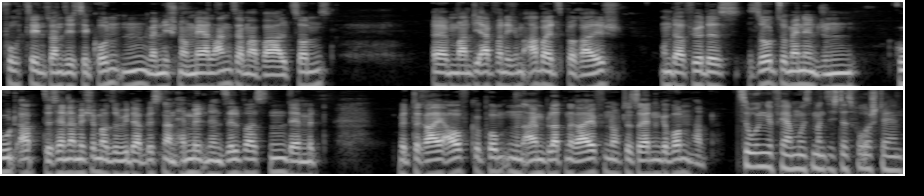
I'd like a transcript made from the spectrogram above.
15, 20 Sekunden, wenn nicht noch mehr langsamer war als sonst, ähm, waren die einfach nicht im Arbeitsbereich. Und dafür das so zu managen, Hut ab. Das erinnert mich immer so wieder ein bisschen an Hamilton in Silverstone, der mit, mit drei aufgepumpten und einem platten Reifen noch das Rennen gewonnen hat. So ungefähr muss man sich das vorstellen.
